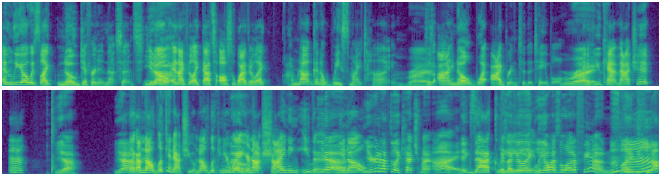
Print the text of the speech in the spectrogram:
And Leo is like no different in that sense, you know? And I feel like that's also why they're like, I'm not gonna waste my time Right. because I know what I bring to the table. right. And if you can't match it, mm, Yeah. Yeah. like I'm not looking at you. I'm not looking your way. You're not shining either. Yeah. You know? You're gonna have to like catch my eye. exactly. Because I feel like Leo has a lot of fans. Like Mhm. not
